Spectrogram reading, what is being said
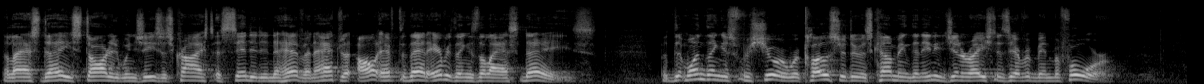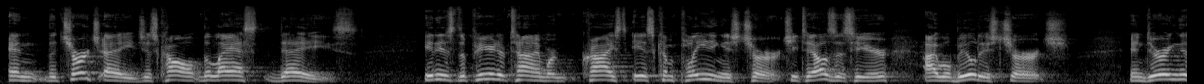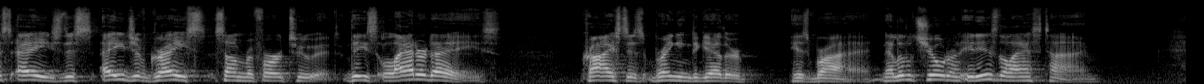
The last days started when Jesus Christ ascended into heaven. After, all, after that, everything is the last days. But the one thing is for sure, we're closer to his coming than any generation has ever been before. And the church age is called the last days. It is the period of time where Christ is completing his church. He tells us here, I will build his church and during this age, this age of grace, some refer to it, these latter days, Christ is bringing together his bride. Now, little children, it is the last time.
